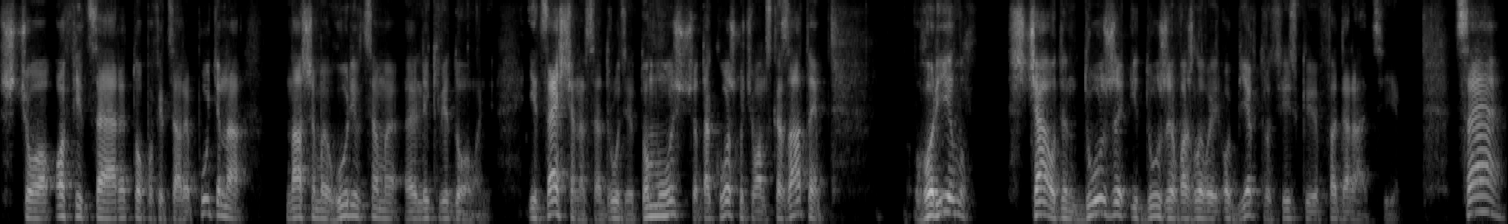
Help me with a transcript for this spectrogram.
що офіцери, топ-офіцери Путіна нашими гурівцями е, ліквідовані, і це ще не все, друзі. Тому що також хочу вам сказати, горів ще один дуже і дуже важливий об'єкт Російської Федерації. Це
